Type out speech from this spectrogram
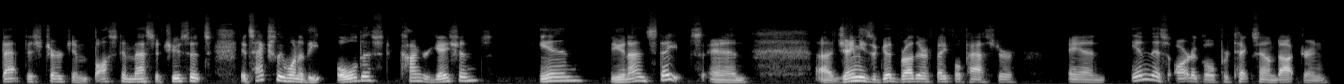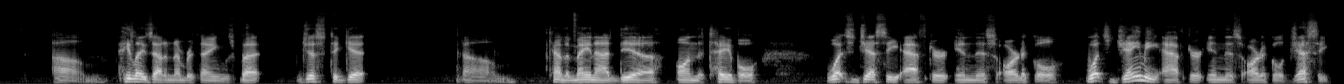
Baptist Church in Boston, Massachusetts. It's actually one of the oldest congregations in the United States. And uh, Jamie's a good brother, a faithful pastor. And in this article, Protect Sound Doctrine, um, he lays out a number of things, but just to get um, kind of the main idea on the table, what's Jesse after in this article what's Jamie after in this article, Jesse?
